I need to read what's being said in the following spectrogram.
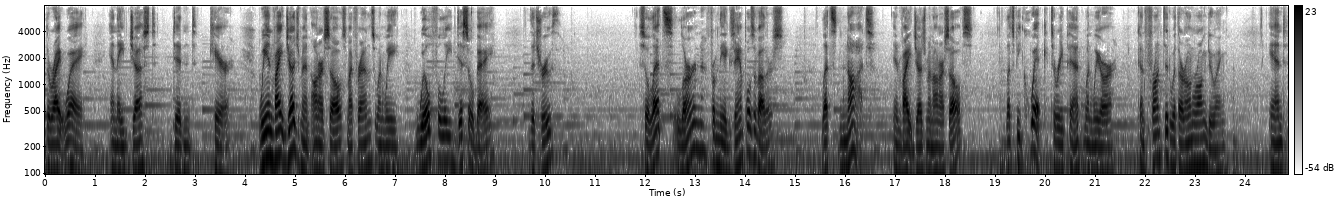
the right way and they just didn't care. We invite judgment on ourselves, my friends, when we willfully disobey the truth. So let's learn from the examples of others. Let's not invite judgment on ourselves. Let's be quick to repent when we are confronted with our own wrongdoing and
